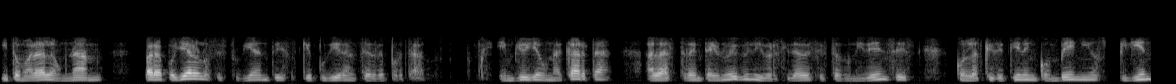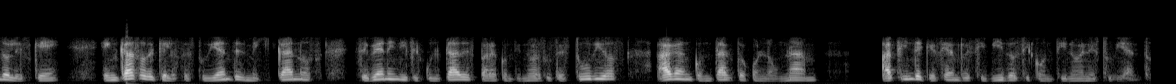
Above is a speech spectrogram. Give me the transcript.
y tomará la UNAM para apoyar a los estudiantes que pudieran ser deportados. Envió ya una carta a las 39 universidades estadounidenses con las que se tienen convenios pidiéndoles que, en caso de que los estudiantes mexicanos se vean en dificultades para continuar sus estudios, hagan contacto con la UNAM a fin de que sean recibidos y continúen estudiando.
